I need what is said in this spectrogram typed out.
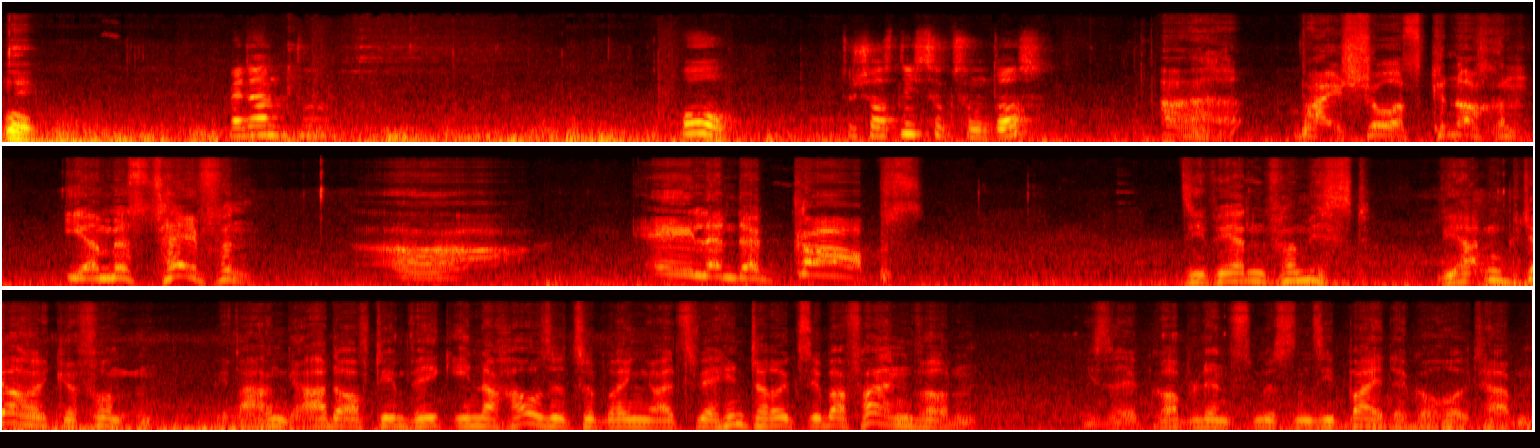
Nee, Wenn dann. Oh, du schaust nicht so gesund aus. Ah, bei Schors Knochen. Ihr müsst helfen. Ah, elende Korps. Sie werden vermisst. Wir hatten Björk gefunden. Wir waren gerade auf dem Weg, ihn nach Hause zu bringen, als wir hinterrücks überfallen wurden. Diese Goblins müssen sie beide geholt haben.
